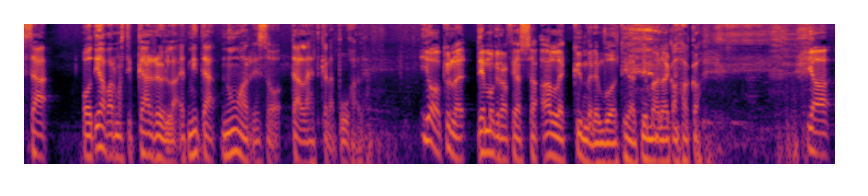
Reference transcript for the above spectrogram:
sä oot ihan varmasti kärryllä, että mitä nuoriso tällä hetkellä puhalee. Joo, kyllä demografiassa alle 10-vuotiaat, niin mä oon aika haka. Ja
